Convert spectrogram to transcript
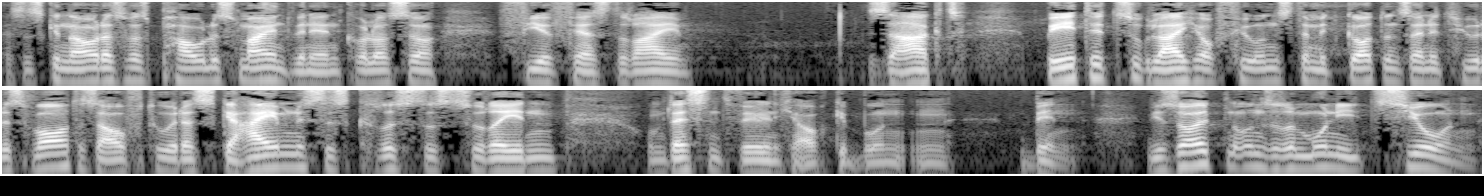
Das ist genau das, was Paulus meint, wenn er in Kolosser 4, Vers 3 sagt, betet zugleich auch für uns, damit Gott uns eine Tür des Wortes auftue, das Geheimnis des Christus zu reden um dessen Willen ich auch gebunden bin. Wir sollten unsere Munition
